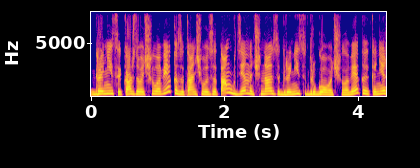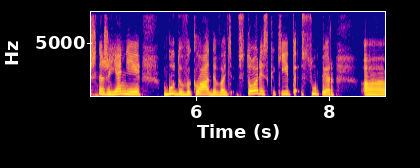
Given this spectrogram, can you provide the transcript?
границы каждого человека заканчиваются там, где начинаются границы другого человека. И, конечно же, я не буду выкладывать в сторис какие-то супер э,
